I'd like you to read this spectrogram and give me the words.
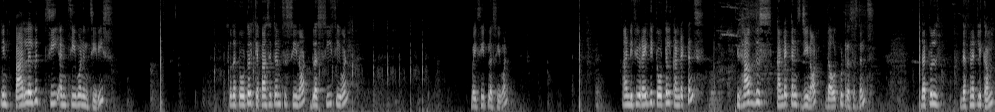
in parallel with C and C1 in series. So the total capacitance is C0 plus C C1 by C plus C1. And if you write the total conductance, you have this conductance G0, the output resistance, that will definitely come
